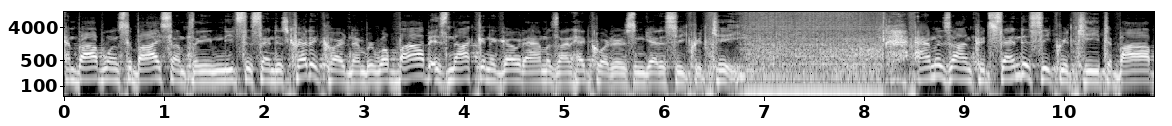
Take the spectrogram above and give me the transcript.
and Bob wants to buy something, needs to send his credit card number. Well, Bob is not going to go to Amazon headquarters and get a secret key. Amazon could send a secret key to Bob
